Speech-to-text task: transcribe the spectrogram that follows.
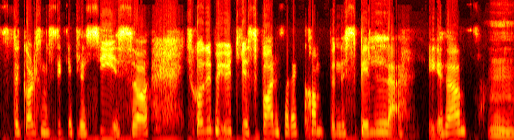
så det er liksom ikke presis. Så, så kan du bli utvist bare for den kampen du spiller. ikke sant? Mm.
